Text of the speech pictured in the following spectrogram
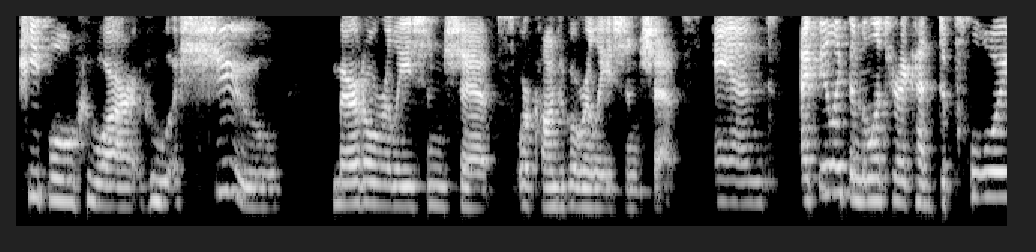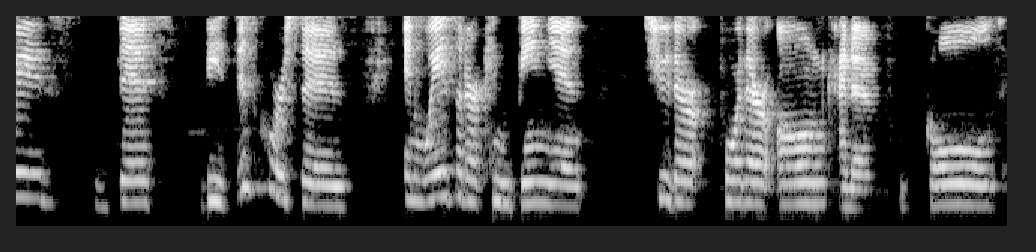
people who are who eschew marital relationships or conjugal relationships? And I feel like the military kind of deploys this these discourses in ways that are convenient to their for their own kind of goals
